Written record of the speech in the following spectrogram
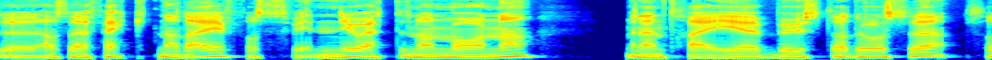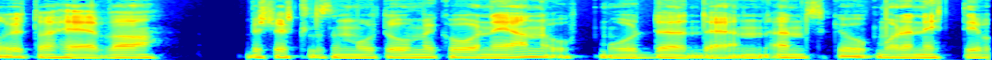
Altså, effekten av de forsvinner jo etter noen måneder, men en tredje boosterdose ser ut til å heve beskyttelsen mot omikron igjen opp mot det en ønsker, opp mot 90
